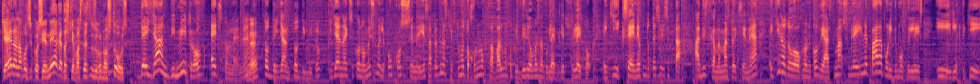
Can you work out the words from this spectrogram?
Και έναν από τους 29 κατασκευαστές τους γνωστούς. Ντεγιάν Δημήτροβ, έτσι τον λένε. Ναι. Τον Ντεγιάν, τον Δημήτροβ. Για να εξοικονομήσουμε λοιπόν κόστος ενέργειας, θα πρέπει να σκεφτούμε το χρόνο που θα βάλουμε το πλυντήριό μας να δουλεύει. Γιατί σου λέει το εκεί οι ξένοι έχουν το 4-7. Αντίστοιχα με εμάς το 6-9. Εκείνο το χρονικό διάστημα σου λέει είναι πάρα πολύ δημοφιλής η ηλεκτρική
